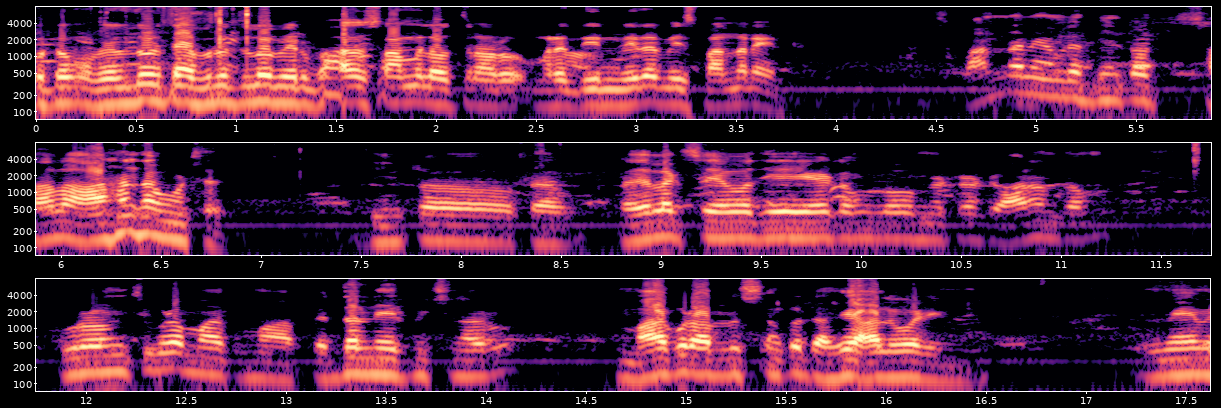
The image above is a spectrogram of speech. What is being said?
కుటుంబం వెల్దుర్తి అభివృద్ధిలో మీరు భాగస్వాములు అవుతున్నారు. మరి దీని మీద మీ స్పందన ఏంటి? స్పందన ఏం లేదు. దీంట్లో చాలా ఆనందం ఉంటుంది. దీంట్లో ప్రజలకు సేవ చేయడంలో ఉన్నటువంటి ఆనందం పూర్వం నుంచి కూడా మాకు మా పెద్దలు నేర్పించినారు. మాకు కూడా అదృష్టం కొద్ది అదే అలవడింది మేము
